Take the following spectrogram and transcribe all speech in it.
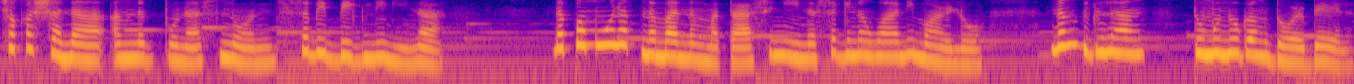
tsaka siya na ang nagpunas nun sa bibig ni Nina. Napamulat naman ng mata si Nina sa ginawa ni Marlo nang biglang tumunog ang doorbell.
